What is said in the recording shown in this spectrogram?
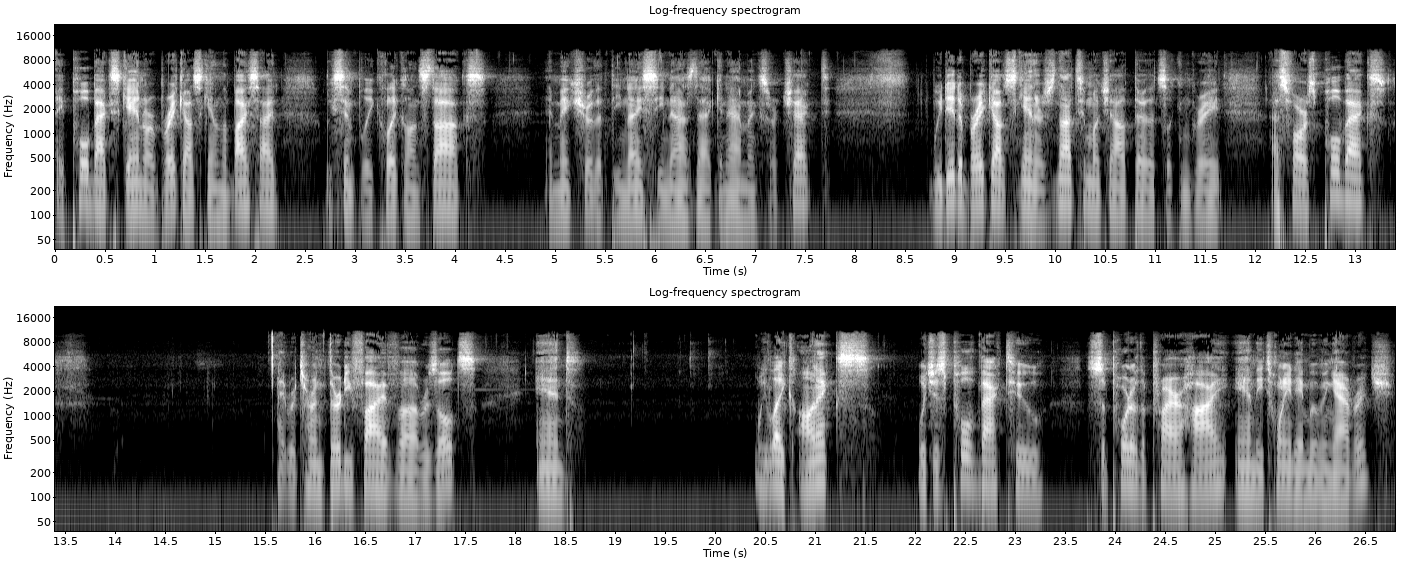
a pullback scan or a breakout scan on the buy side, we simply click on stocks and make sure that the NYSE, NASDAQ, and Amex are checked. We did a breakout scan. There's not too much out there that's looking great. As far as pullbacks, it returned 35 uh, results, and we like Onyx, which is pulled back to support of the prior high and the 20 day moving average.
